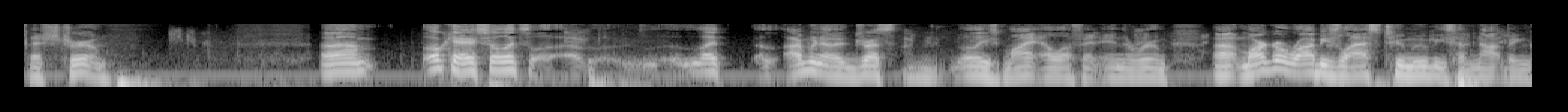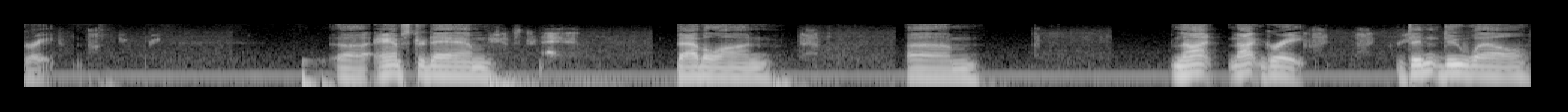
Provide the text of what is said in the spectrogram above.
That's true. Um. Okay, so let's uh, let. I'm going to address at least my elephant in the room. Uh, Margot Robbie's last two movies have not been great. Uh, Amsterdam, Babylon, um, not not great. Didn't do well.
